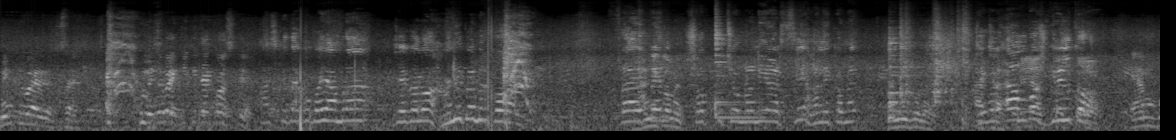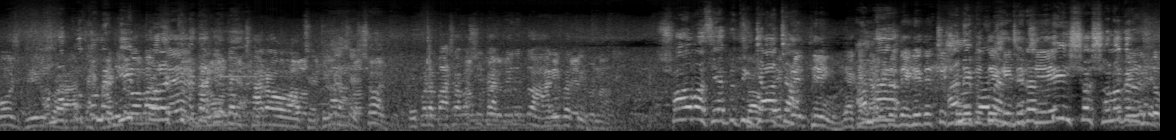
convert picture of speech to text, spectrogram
মিন্টু ভাইয়ের কাছে মিন্টু ভাই কি কি আজকে আজকে দেখো ভাই আমরা যেগুলো হানিকমের ফ্রাই সব কিছু আমরা নিয়ে আসছি হানিকমের হানিকমের যেগুলো অ্যাম্বস গ্রিল করা। অ্যাম্বোস গ্রিল করা আছে হানিকম আছে হানিকম ছাড়াও আছে ঠিক হ্যাঁ, আছে এরপরে পাশাপাশি থাকবে কিন্তু হাড়িপাতি সব আছে এভরিথিং যা চা এভরিথিং দেখেন আমি তো দেখে দিচ্ছি শুরুতে দেখে দিচ্ছি। 316 করে কিন্তু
